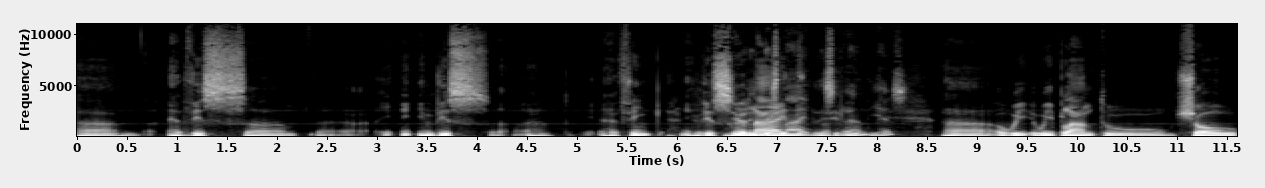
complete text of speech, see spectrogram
Uh, and this, uh, in, in this uh, uh, thing, in this During night, this night, this okay, event, yes. uh, we we plan to show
